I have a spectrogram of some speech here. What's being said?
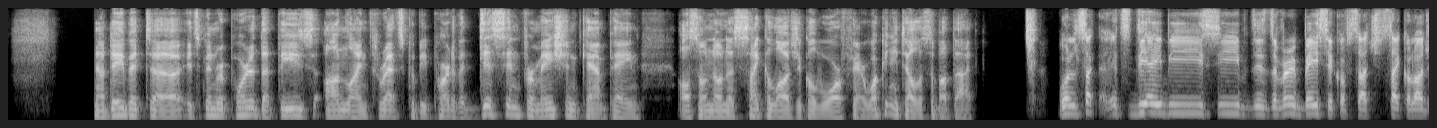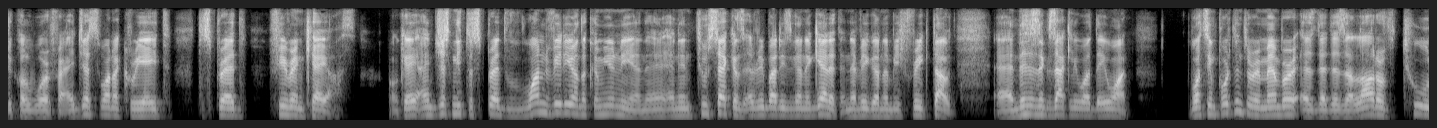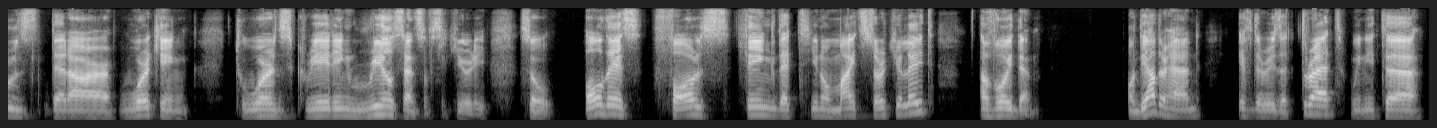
Now, David, uh, it's been reported that these online threats could be part of a disinformation campaign, also known as psychological warfare. What can you tell us about that? Well, it's, it's the ABC, it's the very basic of such psychological warfare. I just want to create to spread fear and chaos okay? I just need to spread one video in the community and, and in two seconds everybody's going to get it and everybody's going to be freaked out. And this is exactly what they want. What's important to remember is that there's a lot of tools that are working towards creating real sense of security. So all this false thing that you know might circulate avoid them. On the other hand if there is a threat we need to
